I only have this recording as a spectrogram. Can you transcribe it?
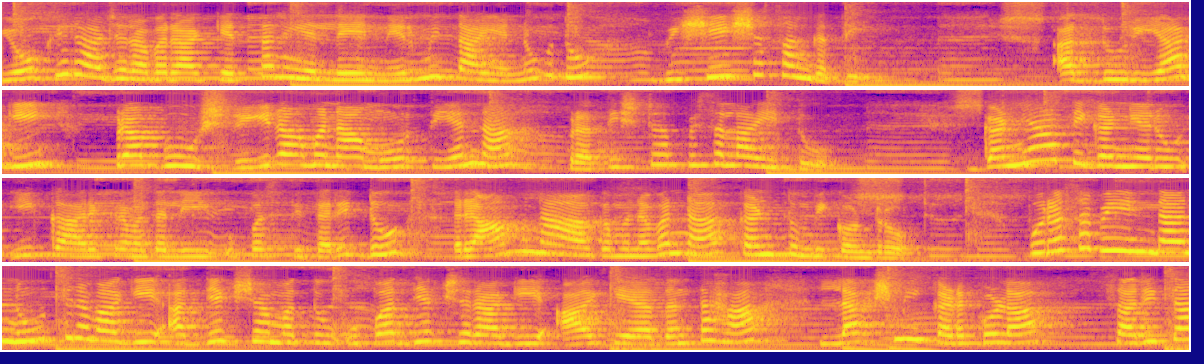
ಯೋಗಿರಾಜರವರ ಕೆತ್ತನೆಯಲ್ಲೇ ನಿರ್ಮಿತ ಎನ್ನುವುದು ವಿಶೇಷ ಸಂಗತಿ. ಅದ್ದೂರಿಯಾಗಿ ಪ್ರಭು ಶ್ರೀರಾಮನ ಮೂರ್ತಿಯನ್ನ ಪ್ರತಿಷ್ಠಾಪಿಸಲಾಯಿತು. ಗಣ್ಯಾತಿ ಗಣ್ಯರು ಈ ಕಾರ್ಯಕ್ರಮದಲ್ಲಿ ಉಪಸ್ಥಿತರಿದ್ದು ರಾಮನ ಆಗಮನವನ್ನ ಕಣ್ತುಂಬಿಕೊಂಡ್ರು. ಪುರಸಭೆಯಿಂದ ನೂತನವಾಗಿ ಅಧ್ಯಕ್ಷ ಮತ್ತು ಉಪಾಧ್ಯಕ್ಷರಾಗಿ ಆಯ್ಕೆಯಾದಂತಹ ಲಕ್ಷ್ಮೀ ಕಡಕೊಳ, ಸರಿತಾ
